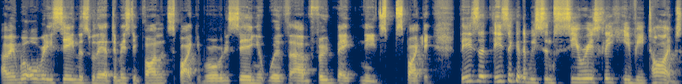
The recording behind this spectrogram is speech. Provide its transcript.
I mean, we're already seeing this with our domestic violence spiking. We're already seeing it with um, food bank needs spiking. These are these are going to be some seriously heavy times,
